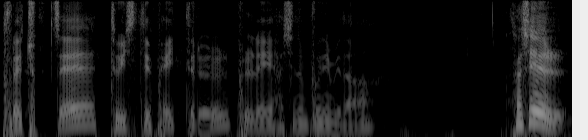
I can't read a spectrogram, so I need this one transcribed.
불의 축제 트위스트 페이트를 플레이하시는 분입니다. 사실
